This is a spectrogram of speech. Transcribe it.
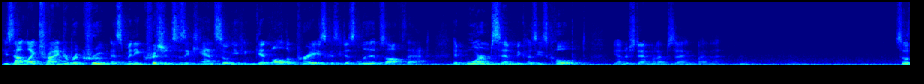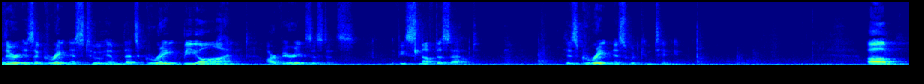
He's not like trying to recruit as many Christians as he can so he can get all the praise because he just lives off that. It warms him because he's cold. You understand what I'm saying by that? So there is a greatness to him that's great beyond our very existence. If he snuffed us out, his greatness would continue. Um,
